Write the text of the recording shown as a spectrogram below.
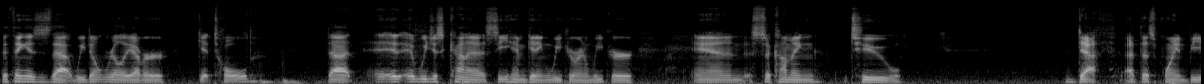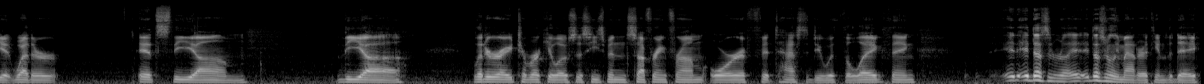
The thing is, is that we don't really ever get told that it, it, we just kind of see him getting weaker and weaker and succumbing to death at this point be it whether it's the um the uh literary tuberculosis he's been suffering from or if it has to do with the leg thing it, it doesn't really it doesn't really matter at the end of the day.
